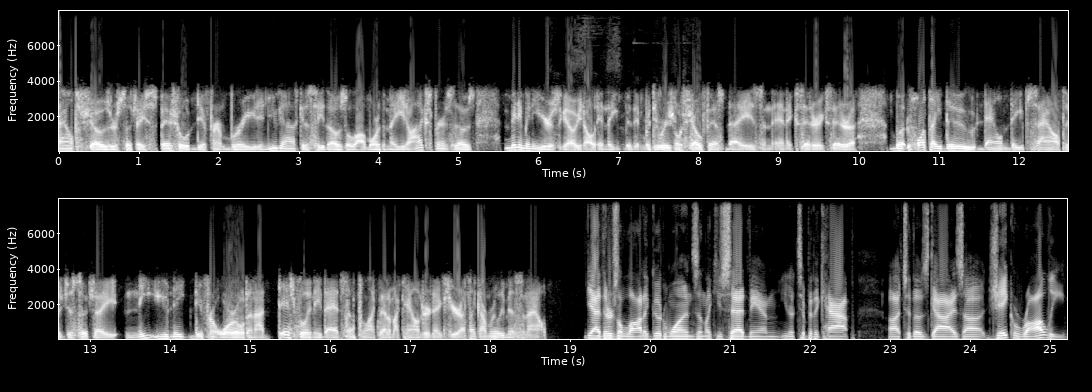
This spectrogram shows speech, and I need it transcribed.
south shows are such a special different breed and you guys can see those a lot more than me. You know i experienced those many many years ago you know in the with the original showfest days and and et cetera et cetera. But what they do down deep south is just such a neat unique different world and i desperately need to add something like that on my calendar next year. I think i'm really missing out. Yeah, there's a lot of good ones, and like you said, man, you know, tip of the cap uh, to those guys. Uh, Jake Raleigh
